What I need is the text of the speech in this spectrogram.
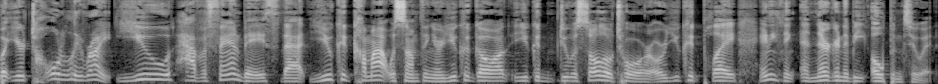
But you're totally right. You have a fan base that you could come out with something, or you could go on, you could do a solo tour, or you could play anything, and they're going to be open to it.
